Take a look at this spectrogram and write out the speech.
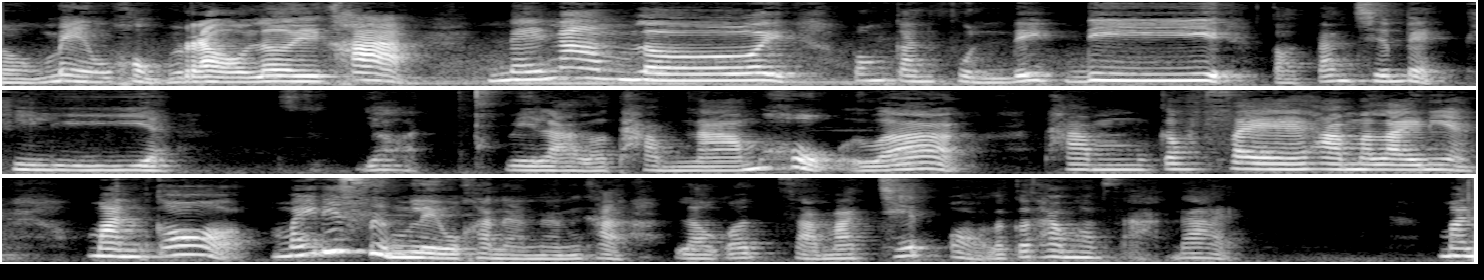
น้องแมวของเราเลยค่ะ แนะนำเลย ป้องกันฝุ่นได้ดี ต่อต้านเชื้อแบคทีเรีย สุดยอด เวลาเราทำน้ำหกหรือว่า ทำกาแฟทำอะไรเนี่ย มันก็ไม่ได้ซึมเร็วขนาดนั้นค่ะ เราก็สามารถเช็ดออกแล้วก็ทำความสะอาดได้ มัน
